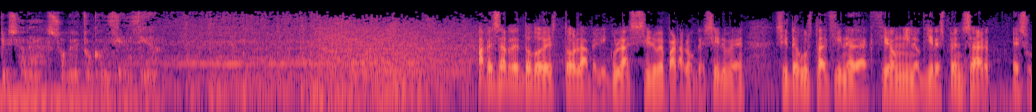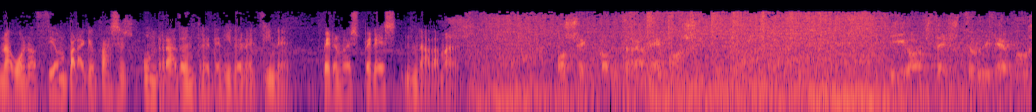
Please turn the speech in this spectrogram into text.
pesará sobre tu conciencia. A pesar de todo esto, la película sirve para lo que sirve. Si te gusta el cine de acción y no quieres pensar, es una buena opción para que pases un rato entretenido en el cine. Pero no esperes nada más. Os encontraremos. Y os destruiremos.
